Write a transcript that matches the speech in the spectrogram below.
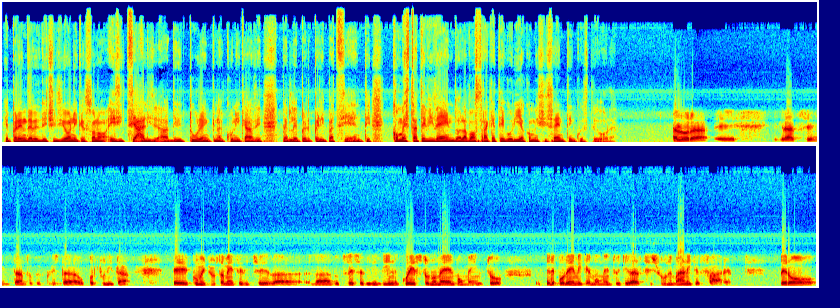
e prendere decisioni che sono esiziali addirittura in, alcuni casi per, le, per, per i pazienti. Come state vivendo? La vostra categoria come si sente in queste ore? Allora, eh, grazie intanto per questa opportunità. Eh, come giustamente diceva la dottoressa Di questo non è il momento delle polemiche, è il momento di tirarsi su le maniche e fare. Però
